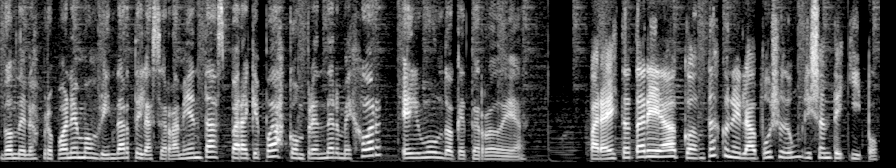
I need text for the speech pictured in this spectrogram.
donde nos proponemos brindarte las herramientas para que puedas comprender mejor el mundo que te rodea. Para esta tarea contás con el apoyo de un brillante equipo.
